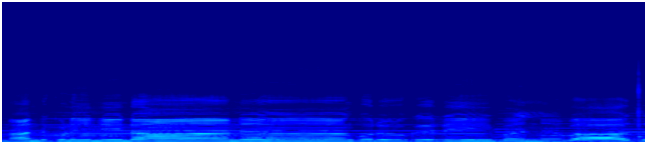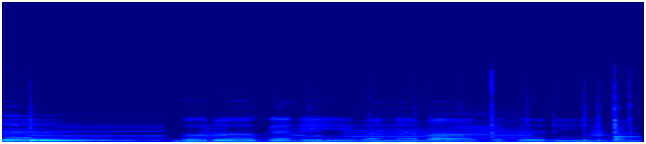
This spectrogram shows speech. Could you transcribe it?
ਆਨੰਦ ਗੁਣੀ ਨਿਦਾਨ, ਗੁਰੂ ਗਰੀਬਨ ਬਾਜ ਗੁਰੂ ਗਰੀਬਨ ਬਾਜ ਗਰੀਬਨ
